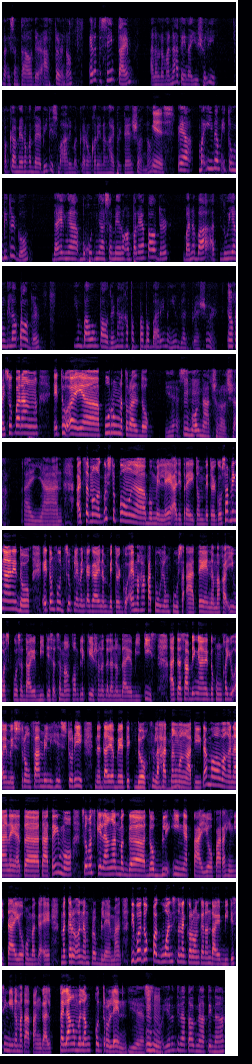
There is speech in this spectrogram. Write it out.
ng isang tao thereafter. No? And at the same time, alam naman natin na usually, pagka meron kang diabetes, maaari magkaroon ka rin ng hypertension. No? Yes. Kaya mainam itong bitter go dahil nga bukod nga sa merong ampalaya powder, banaba at luyang dilaw powder, yung bawang powder nakakapagpababa rin ng iyong blood pressure. Okay, so parang ito ay ah, purong natural, Dok. Yes, Mhm. all natural siya. Ayan. At sa mga gusto pong ah, bumili at itry itong Bitter Go, sabi nga ni Doc, itong food supplement kagaya ng Bitter Go ay makakatulong po sa atin na makaiwas po sa diabetes at sa mga complication na dala ng diabetes. At ah, sabi nga ni Doc, kung kayo ay may strong family history na diabetic, Doc, lahat ng mga tita mo, mga nanay at ah, tatay mo, so mas kailangan mag-doble ingat tayo para hindi tayo, kumbaga eh, magkaroon ng problema. Di ba, Doc, pag once na nagkaroon ka ng diabetes, hindi na matatanggal. Kailangan mo lang kontrolin. Yes, Mhm. so, yan ang tinatawag natin na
